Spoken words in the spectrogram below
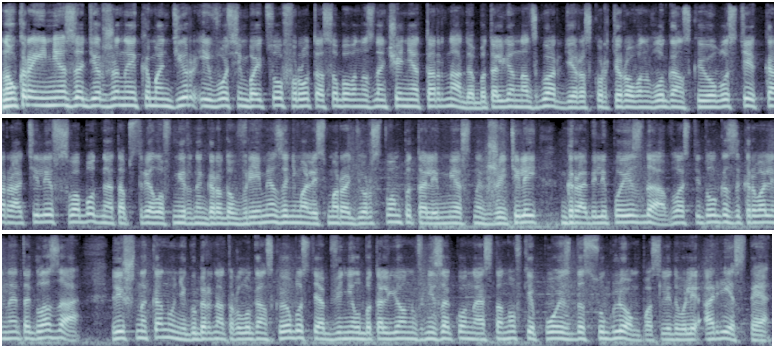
На Украине задержаны командир и 8 бойцов роты особого назначения «Торнадо». Батальон Нацгвардии расквартирован в Луганской области. Каратели в свободное от обстрелов мирных городов время занимались мародерством, пытали местных жителей, грабили поезда. Власти долго закрывали на это глаза. Лишь накануне губернатор Луганской области обвинил батальон в незаконной остановке поезда с углем. После последовали аресты.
